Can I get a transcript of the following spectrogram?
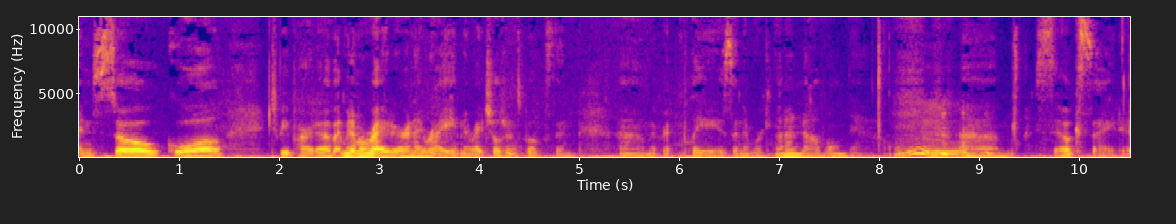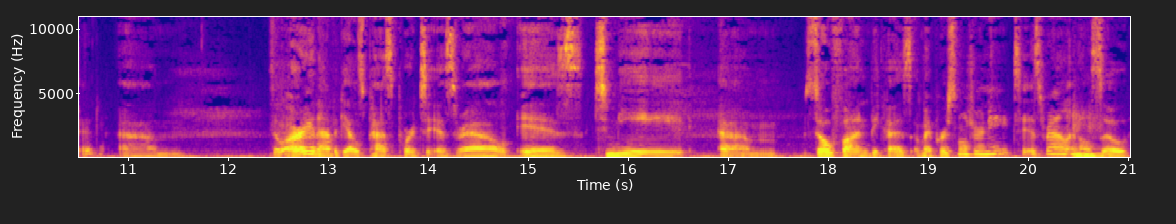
and so cool to be part of. I mean, I'm a writer and I write and I write children's books and um, I've written plays and I'm working on a novel now. Ooh. Um, I'm so excited. Um, so, Ari and Abigail's passport to Israel is, to me, um, so fun because of my personal journey to Israel and mm-hmm. also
